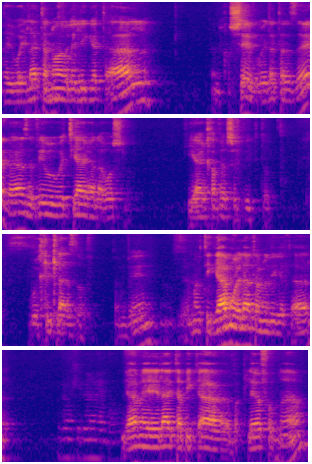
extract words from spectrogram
הרי הוא העלה את הנוער לליגת העל, אני חושב, הוא העלה את זה, ואז הביאו את יאיר על הראש שלו. כי יאיר חבר של ויקטור. והוא החליט לעזוב, אתה מבין? אמרתי, גם הוא העלה אותנו לליגת העל. גם העלה את הבקעה בפלייאוף אמנם,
